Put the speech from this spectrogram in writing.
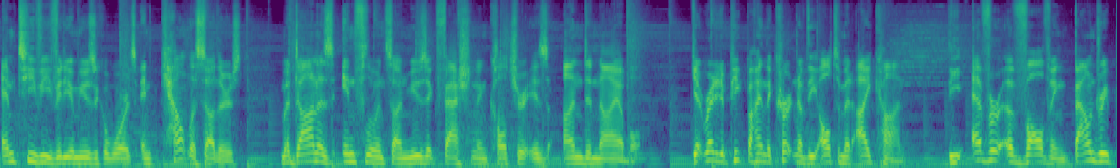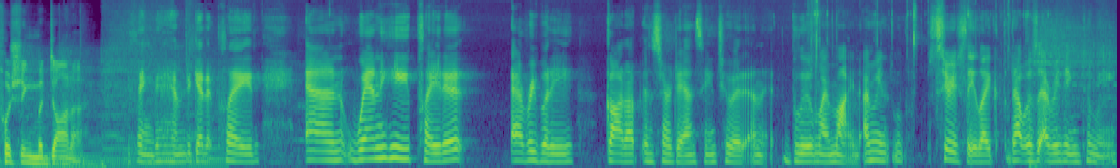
MTV Video Music Awards, and countless others, Madonna's influence on music, fashion, and culture is undeniable. Get ready to peek behind the curtain of the ultimate icon, the ever-evolving, boundary-pushing Madonna, Thing to him to get it played, and when he played it, everybody got up and started dancing to it, and it blew my mind. I mean, seriously, like that was everything to me.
